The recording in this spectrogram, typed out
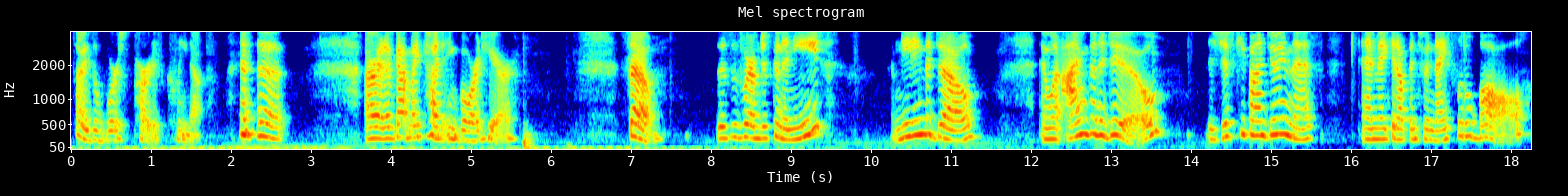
It's always the worst part is cleanup. All right, I've got my cutting board here. So this is where I'm just gonna knead. I'm kneading the dough. And what I'm gonna do is just keep on doing this and make it up into a nice little ball.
